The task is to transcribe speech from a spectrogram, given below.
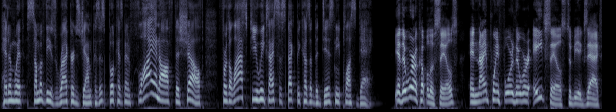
hit him with some of these records, Jem, because this book has been flying off the shelf for the last few weeks, I suspect because of the Disney Plus day. Yeah, there were a couple of sales. In 9.4, there were eight sales to be exact.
